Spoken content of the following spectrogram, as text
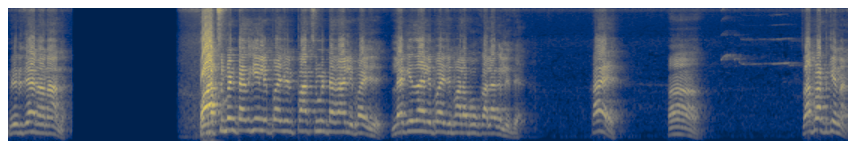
नीट द्या ना पाच मिनिटात गेली पाहिजे पाच मिनिटात आली पाहिजे. लगेच आली पाहिजे मला भूका लागली त्या. काय? हा. जा पाटकी ना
